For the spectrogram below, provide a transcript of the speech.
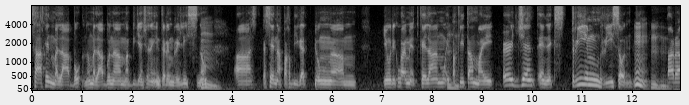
sa akin malabo, no? Malabo na mabigyan siya ng interim release, no? Mm. Ah, kasi napakabigat yung um, yung requirement. Kailangan mong ipakita may urgent and extreme reason Mhm. para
